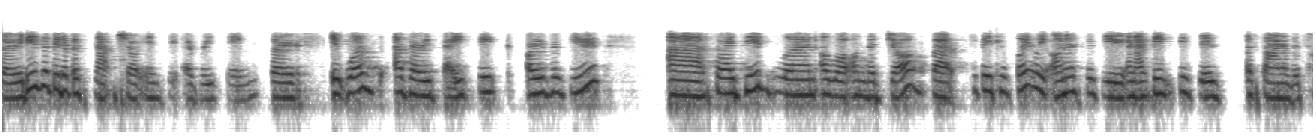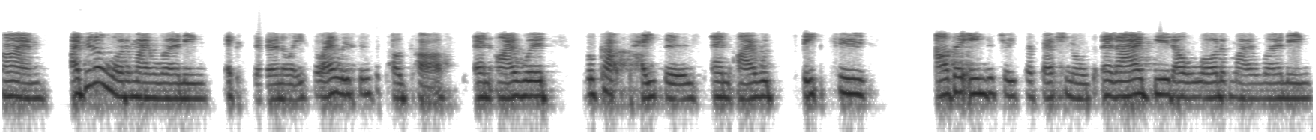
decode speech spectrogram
So it is a bit of a snapshot into everything. So it was a very basic overview. Uh, so I did learn a lot on the job, but to be completely honest with you, and I think this is a sign of the time, I did a lot of my learning externally. So I listened to podcasts and I would look up papers and I would speak to other industry professionals and I did a lot of my learning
